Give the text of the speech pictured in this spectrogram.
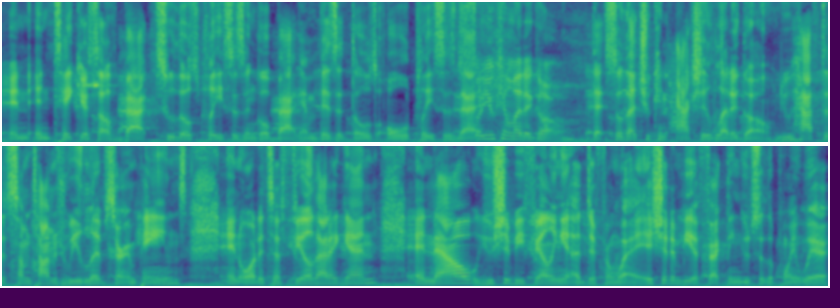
and and take yourself back to those places and go back and visit those old places that so you can let it go. that so that you can actually let it go. You have to sometimes relive certain pains in order to feel that again. And now you should be feeling it a different way. It shouldn't be affecting you to the point where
